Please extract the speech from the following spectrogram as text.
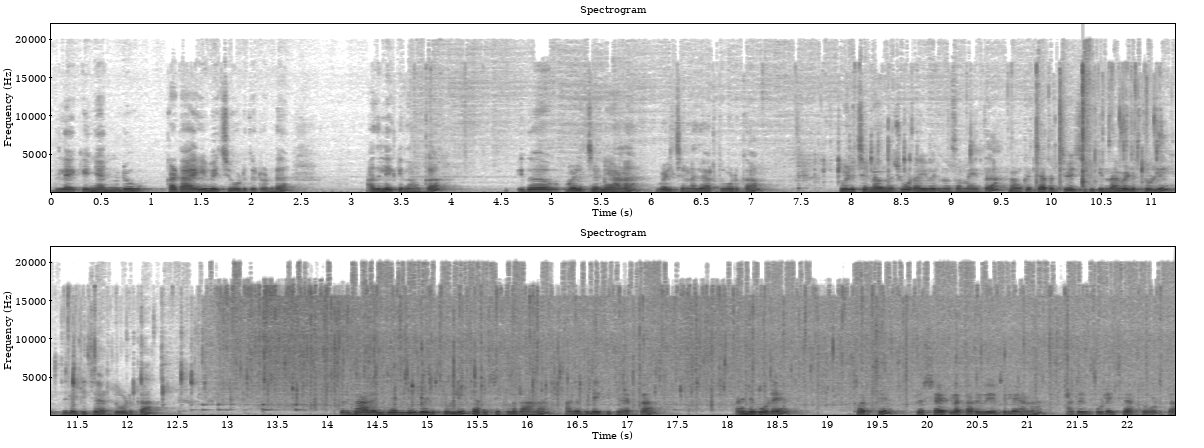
ഇതിലേക്ക് ഞാനൊരു കടായി വെച്ച് കൊടുത്തിട്ടുണ്ട്. അതിലേക്ക് നമുക്ക് ഇത് വെളിച്ചെണ്ണയാണ്. വെളിച്ചെണ്ണ ചേർത്ത് കൊടുക്കാം. വെളിച്ചെണ്ണ ഒന്ന് ചൂടായി വരുന്ന സമയത്ത് നമുക്ക് ചതച്ച് വെച്ചിരിക്കുന്ന വെളുത്തുള്ളി ഇതിലേക്ക് ചേർത്ത് കൊടുക്കാം. ഒരു നാലഞ്ച് അല്ലി വെളുത്തുള്ളി ചതച്ചിട്ടുള്ളതാണ്. അതിലേക്ക് ചേർക്കാം. അതിന്റെ കൂടെ കുറച്ച് ഫ്രഷ് ആയിട്ടുള്ള കറിവേപ്പിലയാണ് അത് കൂടെ ചേർത്ത് കൊടുക്കുക.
